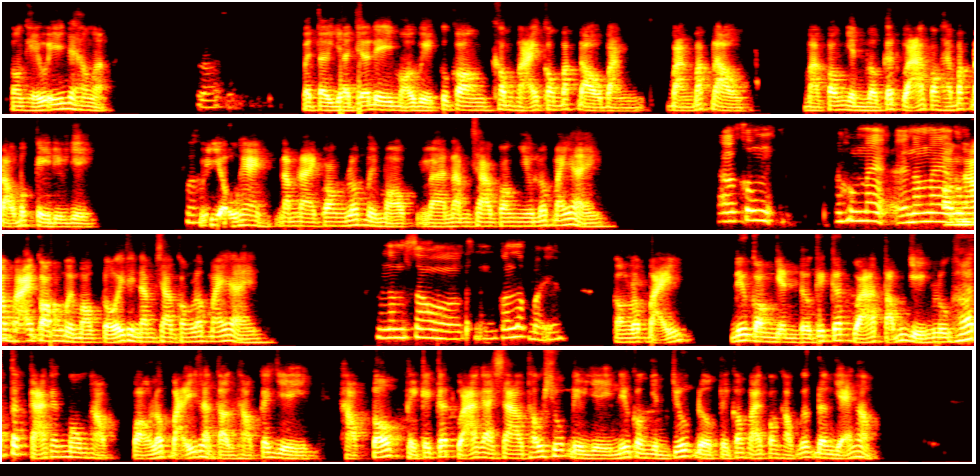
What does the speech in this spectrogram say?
Con hiểu ý này không ạ? Vâng. Và từ giờ trở đi mọi việc của con không phải con bắt đầu bằng bằng bắt đầu mà con nhìn vào kết quả con hãy bắt đầu bất kỳ điều gì. Vâng. ví dụ ha năm nay con lớp 11 là năm sau con nhiêu lớp mấy rồi À, không, hôm nay, ờ, năm nay con con không phải con 11 tuổi thì năm sau con lớp mấy rồi năm sau con lớp 7. con lớp 7 nếu con nhìn được cái kết quả tổng diện luôn hết tất cả các môn học vào lớp 7 là cần học cái gì học tốt thì cái kết quả ra sao thấu suốt điều gì nếu con nhìn trước được thì có phải con học rất đơn giản không?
